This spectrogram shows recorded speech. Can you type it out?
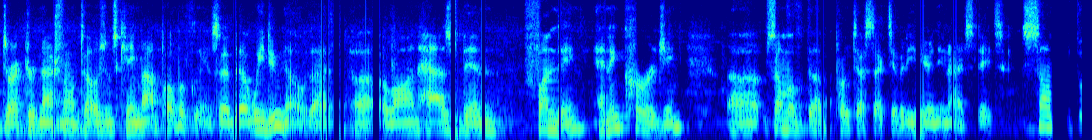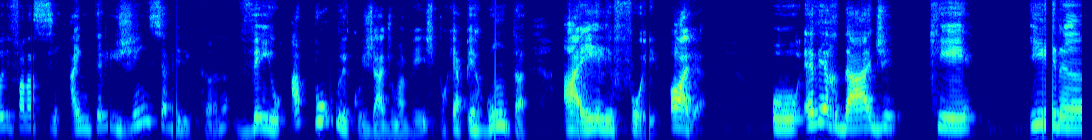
Director of National Intelligence came out publicly and said that we do know that uh, Iran has been funding and encouraging uh, some of the protest activity here in the United States. Some... Então ele fala assim: a inteligência americana veio a público já de uma vez, porque a pergunta a ele foi: olha, o, é verdade que Irã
